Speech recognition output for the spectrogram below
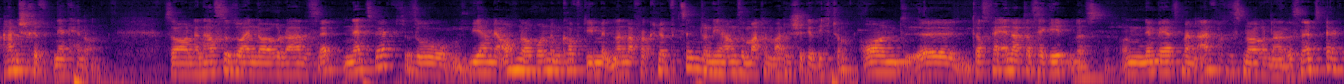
Handschriftenerkennung. So, und dann hast du so ein neuronales Net- Netzwerk. So, wir haben ja auch Neuronen im Kopf, die miteinander verknüpft sind und die haben so mathematische Gewichtung. Und äh, das verändert das Ergebnis. Und nehmen wir jetzt mal ein einfaches neuronales Netzwerk.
